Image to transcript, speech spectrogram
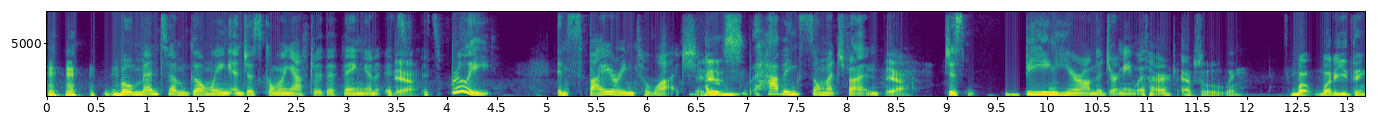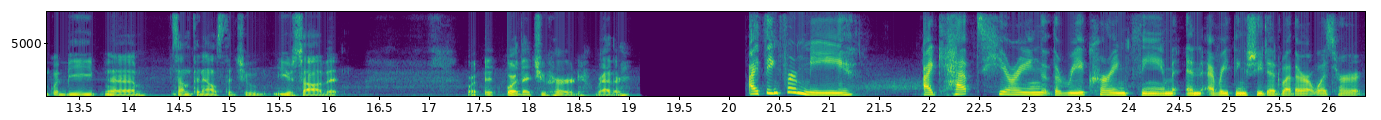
momentum going and just going after the thing. And it's, yeah. it's really inspiring to watch. It I'm is. having so much fun. Yeah. Just being here on the journey with her. Absolutely. What What do you think would be uh, something else that you you saw that, or or that you heard rather? I think for me, I kept hearing the recurring theme in everything she did, whether it was her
